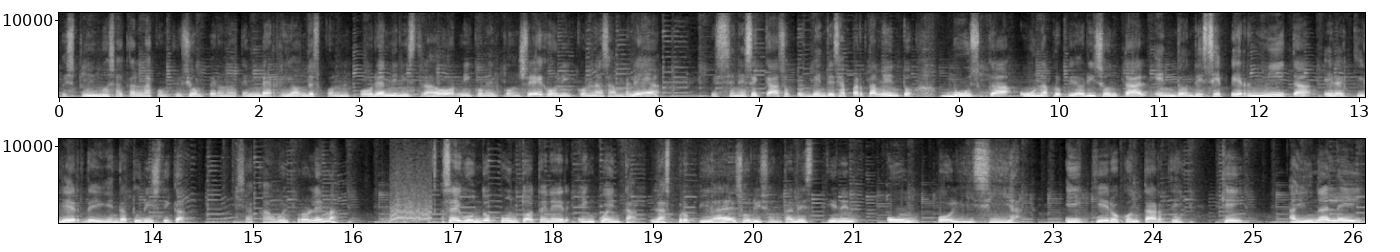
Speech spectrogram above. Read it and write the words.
pues tú mismo sacas la conclusión, pero no te emberriondes con el pobre administrador, ni con el consejo, ni con la asamblea. Pues en ese caso, pues vende ese apartamento, busca una propiedad horizontal en donde se permita el alquiler de vivienda turística y se acabó el problema. Segundo punto a tener en cuenta, las propiedades horizontales tienen un policía. Y quiero contarte que hay una ley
